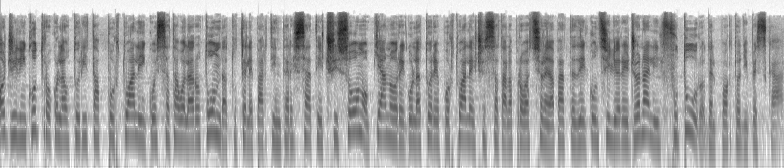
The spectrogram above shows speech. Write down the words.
Oggi l'incontro con l'autorità portuale in questa tavola rotonda, tutte le parti interessate ci sono, piano regolatore portuale c'è stata l'approvazione da parte del Consiglio regionale, il futuro del porto di Pescara.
